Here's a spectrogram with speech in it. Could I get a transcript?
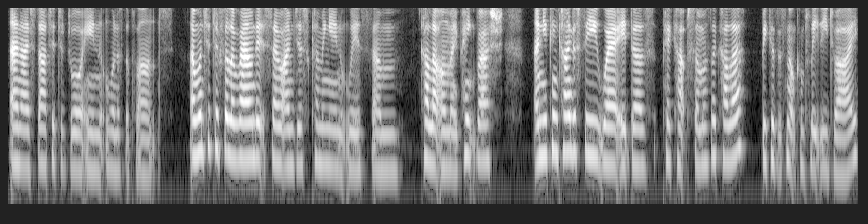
and I started to draw in one of the plants. I wanted to fill around it so I'm just coming in with some colour on my paintbrush and you can kind of see where it does pick up some of the colour because it's not completely dry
